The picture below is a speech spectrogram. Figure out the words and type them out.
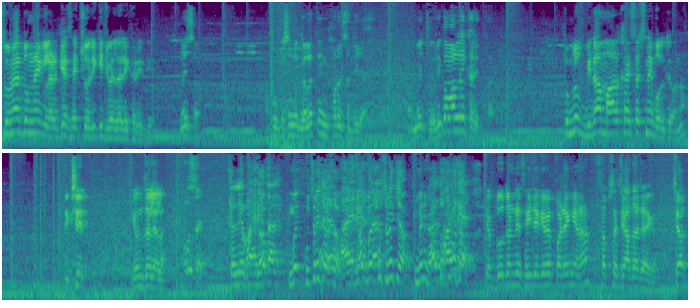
सुना है तुमने एक लड़के से चोरी की ज्वेलरी खरीदी नहीं सर आपको किसी ने गलत इन्फॉर्मेशन दिया है और मैं चोरी का माल नहीं खरीदता तुम लोग बिना मार खाए सच नहीं बोलते हो ना? दीक्षित ये उनसे ला चलिए भाई चल मैं कुछ नहीं किया सर सर, मैं कुछ नहीं किया। मेरी बात तो सुनो जब दो डंडे सही जगह पे पड़ेंगे ना सब सच याद आ जाएगा। चल।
